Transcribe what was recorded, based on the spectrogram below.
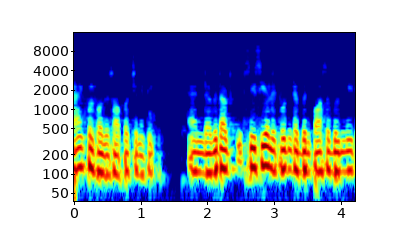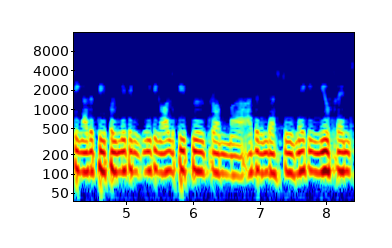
thankful for this opportunity and uh, without CCL, it wouldn't have been possible meeting other people, meeting meeting all the people from uh, other industries, making new friends,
